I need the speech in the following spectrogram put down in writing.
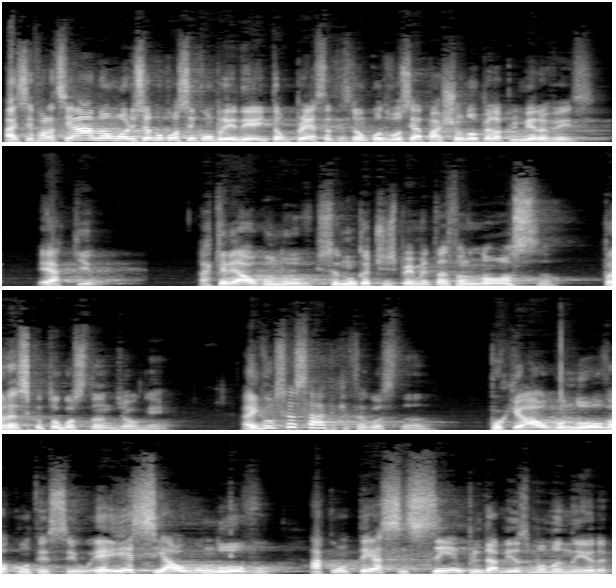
Aí você fala assim: ah, não, Maurício, eu não consigo compreender. Então presta atenção, quando você apaixonou pela primeira vez, é aquilo. Aquele é algo novo, que você nunca tinha experimentado, você fala: nossa, parece que eu estou gostando de alguém. Aí você sabe que está gostando, porque algo novo aconteceu. É esse algo novo. Acontece sempre da mesma maneira,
